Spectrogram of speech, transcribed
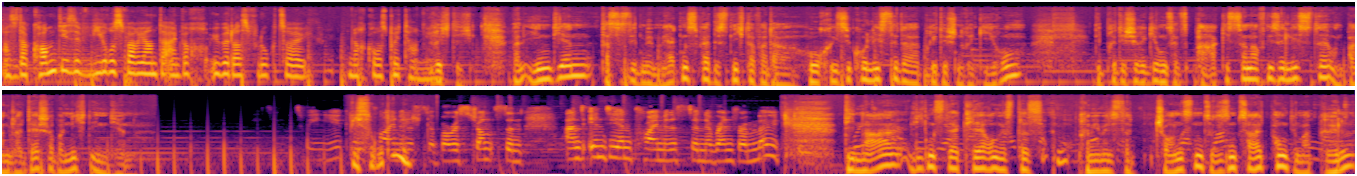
Also da kommt diese Virusvariante einfach über das Flugzeug nach Großbritannien. Richtig, weil Indien, das ist eben bemerkenswert, ist nicht auf der Hochrisikoliste der britischen Regierung. Die britische Regierung setzt Pakistan auf diese Liste und Bangladesch, aber nicht Indien. Wieso denn nicht? Die naheliegendste Erklärung ist, dass Premierminister Johnson zu diesem Zeitpunkt im April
